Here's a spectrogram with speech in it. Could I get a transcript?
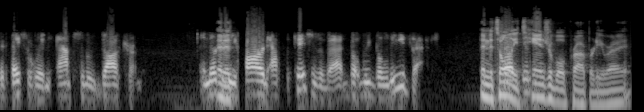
It's basically an absolute doctrine. And there can it, be hard applications of that, but we believe that. And it's only but tangible property, right?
